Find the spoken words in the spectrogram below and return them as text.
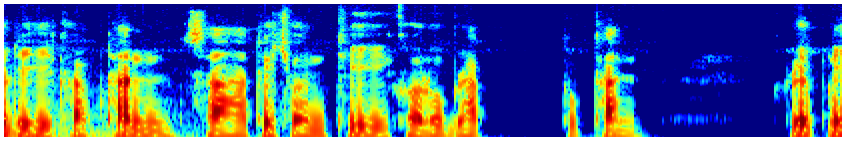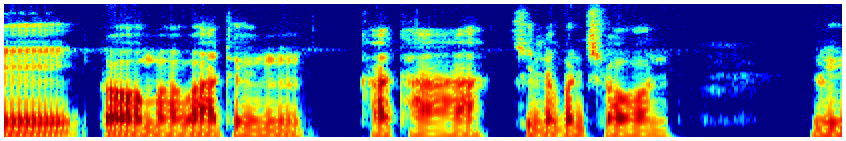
วัสดีครับท่านสาธุชนที่เคารพรักทุกท่าน คลิปนี้ก็มาว่าถึงคาถาชินบัญชร หรือ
